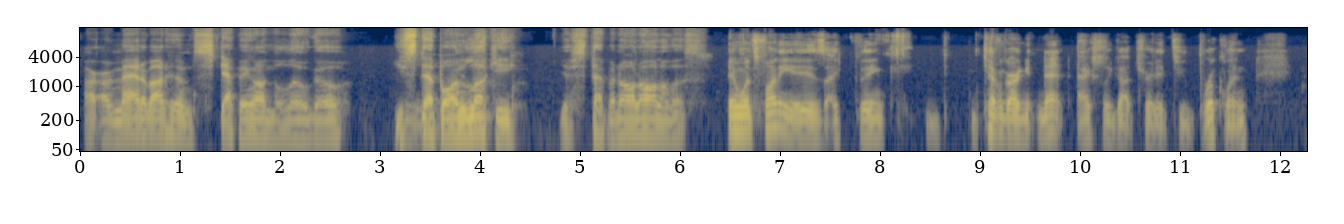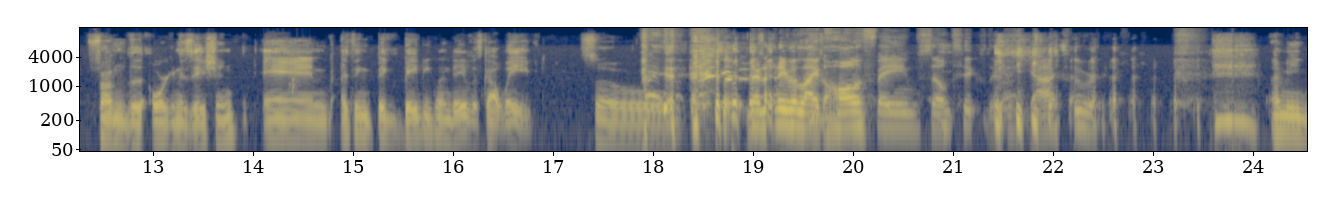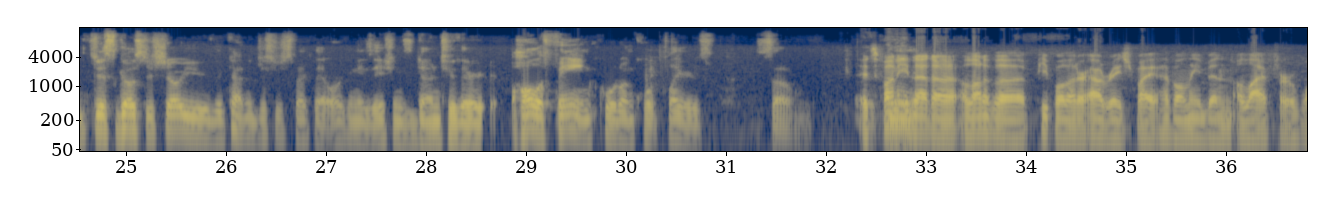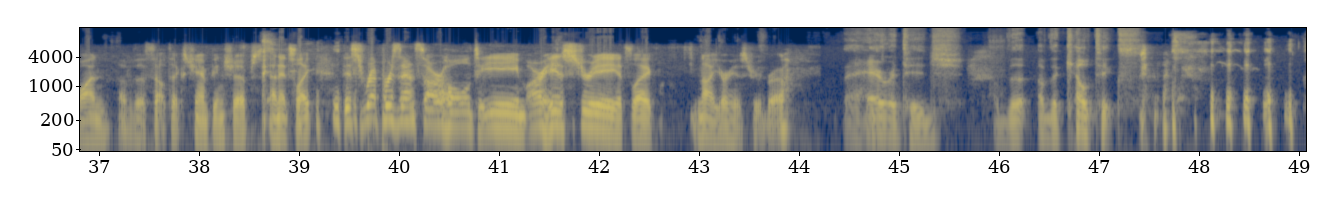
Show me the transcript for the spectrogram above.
are, are mad about him stepping on the logo. You Hmm. step on Lucky, you're stepping on all of us. And what's funny is I think Kevin Garnett actually got traded to Brooklyn from the organization, and I think Big Baby Glenn Davis got waived. So So they're not even like Hall of Fame Celtics. They're just guys who were I mean, just goes to show you the kind of disrespect that organization's done to their Hall of Fame quote unquote players. So It's funny mean- that uh, a lot of the people that are outraged by it have only been alive for one of the Celtics championships, and it's like this represents our whole team, our history. It's like not your history, bro. the heritage of the of the Celtics.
